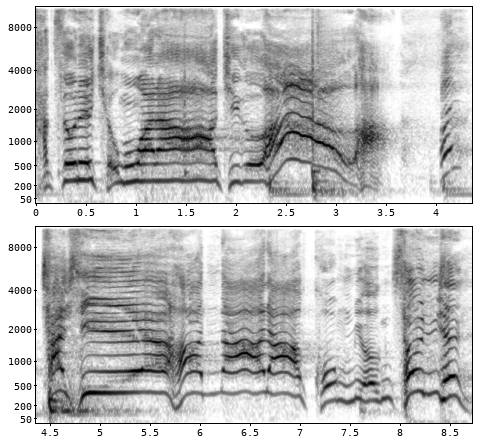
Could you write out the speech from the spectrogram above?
각선에 정화라 기거하하. 자시한 나라 공명선생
